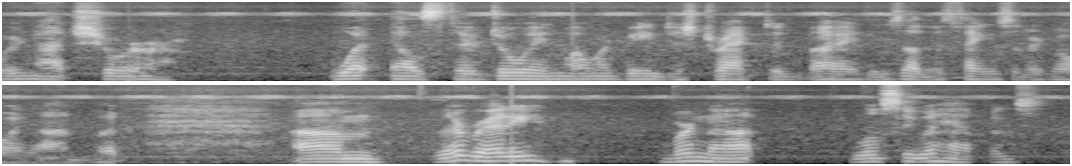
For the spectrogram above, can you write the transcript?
We're not sure what else they're doing while we're being distracted by these other things that are going on, but um, they're ready. We're not we'll see what happens.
